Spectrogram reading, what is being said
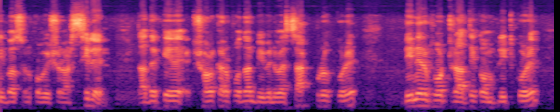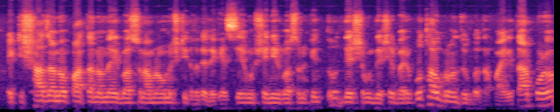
নির্বাচন কমিশনার ছিলেন, তাদেরকে সরকার প্রধান বিভিন্নভাবে চাপ প্রয়োগ করে দিনের ভোট রাতে কমপ্লিট করে একটি সাজানো পাতানো নির্বাচন আমরা অনুষ্ঠিত হতে দেখেছি এবং সেই নির্বাচন কিন্তু দেশ এবং দেশের বাইরে কোথাও গ্রহণযোগ্যতা পায়নি। তারপরেও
